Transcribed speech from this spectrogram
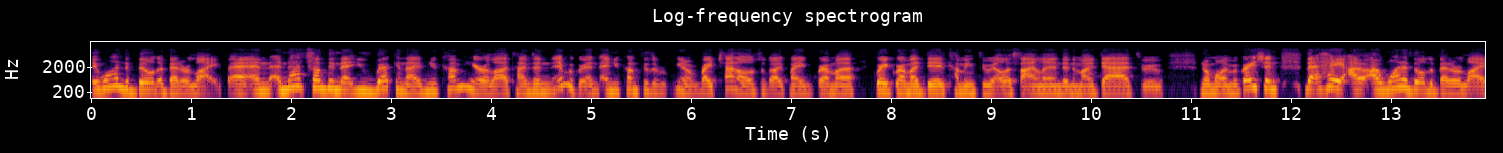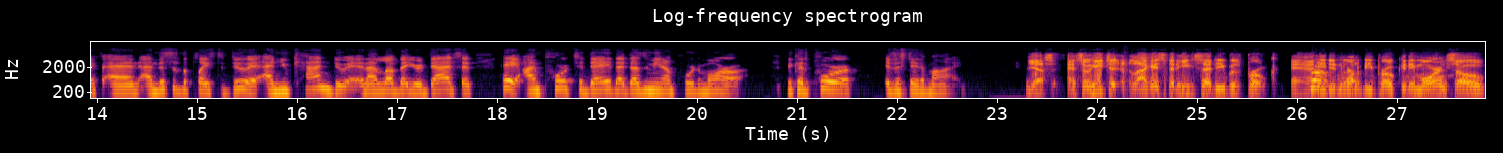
they wanted to build a better life, and and that's something that you recognize when you come here a lot of times, as an immigrant, and you come through the you know right channels, like my grandma great grandma did coming through Ellis Island and then my dad through normal immigration that hey I, I want to build a better life and and this is the place to do it and you can do it and I love that your dad said hey I'm poor today that doesn't mean I'm poor tomorrow because poor is a state of mind. Yes, and so he just like I said he said he was broke and broke, he didn't broke. want to be broke anymore and so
